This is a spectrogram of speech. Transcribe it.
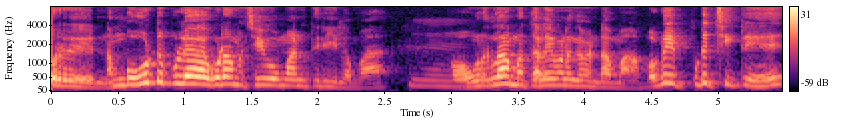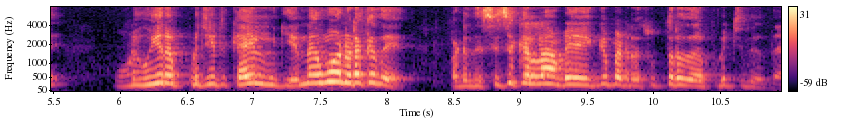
ஒரு நம்ம வீட்டு பிள்ளையா கூட நம்ம செய்வோமான்னு தெரியலம்மா. அவங்களுக்குலாம் நம்ம தலைவணங்க வேண்டாமா? அப்போ அப்படியே பிடிச்சிக்கிட்டு அப்படி உயிரை பிடிச்சிக்கிட்டு கையில் இன்னைக்கு என்னமோ நடக்குது. பட் இந்த சிசுக்கள்லாம் அப்படியே எங்கே பெற்ற சுத்துறத பிடிச்சது இந்த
